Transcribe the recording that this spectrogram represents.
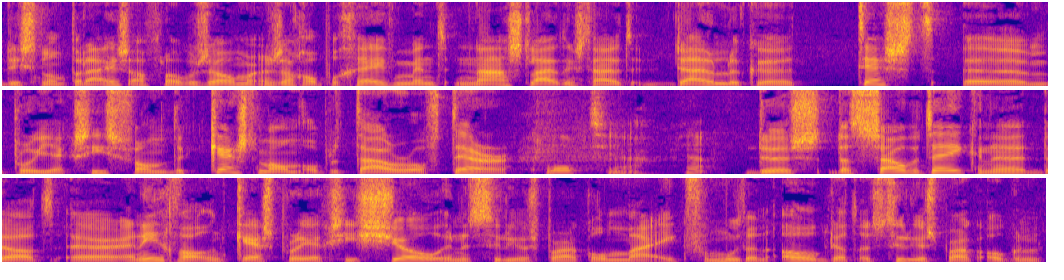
Disneyland Parijs afgelopen zomer en zag op een gegeven moment na sluitingstijd duidelijke testprojecties van de kerstman op de Tower of Terror. Klopt, ja. ja. Dus dat zou betekenen dat er in ieder geval een kerstprojectie show in het Studiospark komt. Maar ik vermoed dan ook dat het Studiospark ook een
